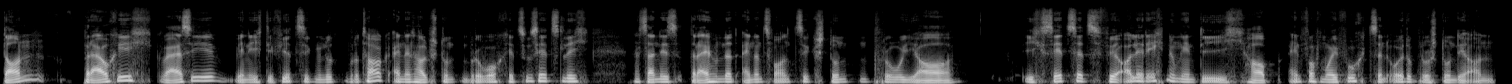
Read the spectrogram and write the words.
Dann brauche ich quasi, wenn ich die 40 Minuten pro Tag, eineinhalb Stunden pro Woche zusätzlich, dann sind es 321 Stunden pro Jahr. Ich setze jetzt für alle Rechnungen, die ich habe, einfach mal 15 Euro pro Stunde an.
